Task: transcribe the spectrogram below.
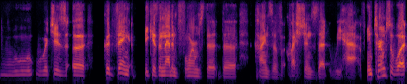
which is a good thing because then that informs the the kinds of questions that we have. In terms of what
